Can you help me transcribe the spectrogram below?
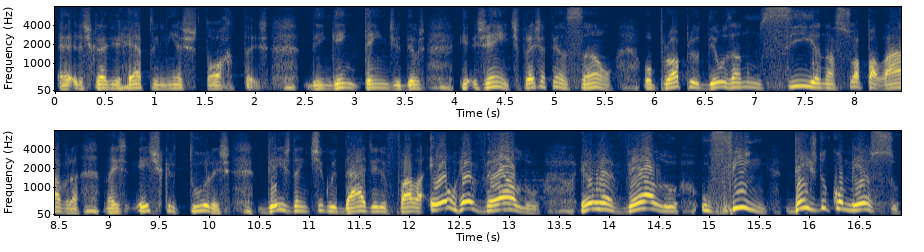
é, ele escreve reto em linhas tortas. Ninguém entende Deus. Gente, preste atenção. O próprio Deus anuncia na sua palavra, nas escrituras, desde a antiguidade ele fala: "Eu revelo, eu revelo o fim desde o começo.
